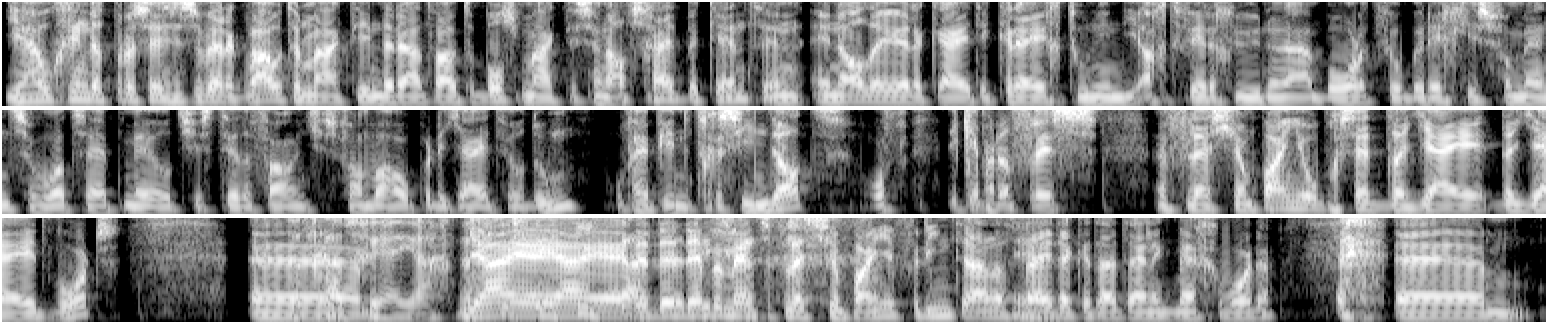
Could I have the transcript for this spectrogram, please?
Ja, hoe ging dat proces in zijn werk? Wouter maakte inderdaad, Wouter Bos maakte zijn afscheid bekend. En in alle eerlijkheid, ik kreeg toen in die 48 uur daarna behoorlijk veel berichtjes van mensen. WhatsApp, mailtjes, telefoontjes van we hopen dat jij het wil doen. Of heb je het gezien dat? Of ik heb er een fles, een fles champagne opgezet dat jij, dat jij het wordt. Dat gaat ver, ja. Dat ja, ja, ja, ja. ja, hebben mensen een fles champagne verdiend aan het feit dat ik het uiteindelijk ben geworden. um,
